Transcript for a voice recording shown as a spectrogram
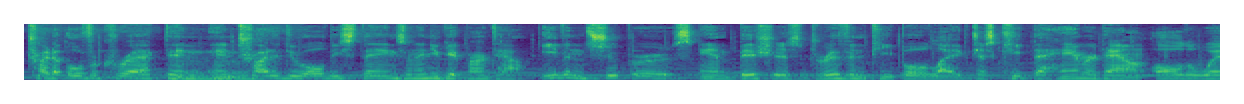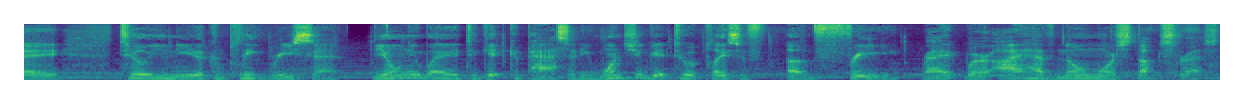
try to overcorrect and, mm-hmm. and try to do all these things and then you get burnt out. Even super ambitious, driven people like just keep the hammer down all the way till you need a complete reset. The only way to get capacity, once you get to a place of, of free, right, where I have no more stuck stress,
